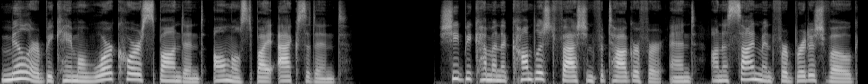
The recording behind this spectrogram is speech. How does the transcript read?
Miller became a war correspondent almost by accident. She'd become an accomplished fashion photographer and, on assignment for British Vogue,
